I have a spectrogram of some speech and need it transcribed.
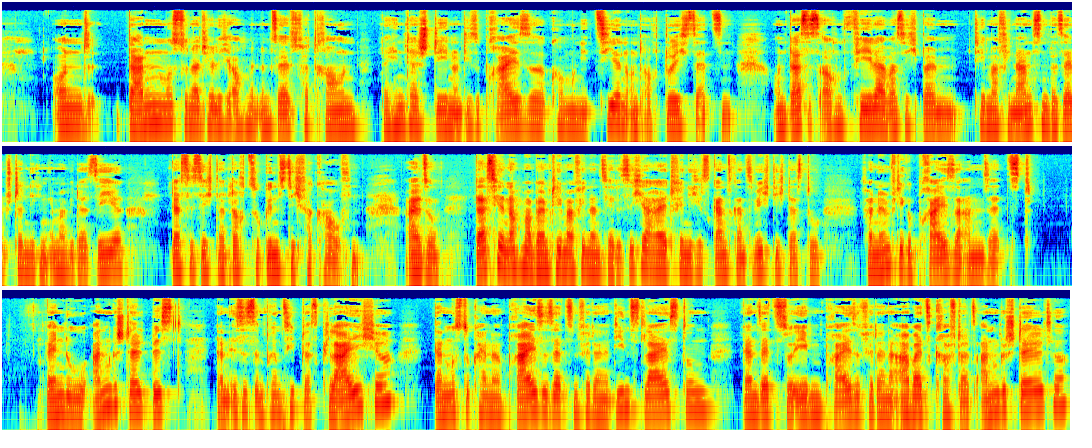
Und dann musst du natürlich auch mit einem Selbstvertrauen dahinter stehen und diese Preise kommunizieren und auch durchsetzen. Und das ist auch ein Fehler, was ich beim Thema Finanzen bei Selbstständigen immer wieder sehe, dass sie sich dann doch zu günstig verkaufen. Also das hier nochmal beim Thema finanzielle Sicherheit finde ich es ganz, ganz wichtig, dass du vernünftige Preise ansetzt. Wenn du angestellt bist, dann ist es im Prinzip das Gleiche dann musst du keine Preise setzen für deine Dienstleistung, dann setzt du eben Preise für deine Arbeitskraft als Angestellte.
